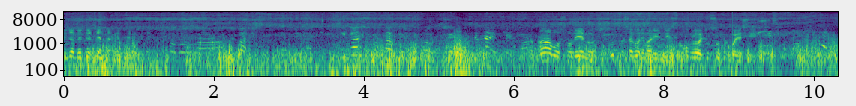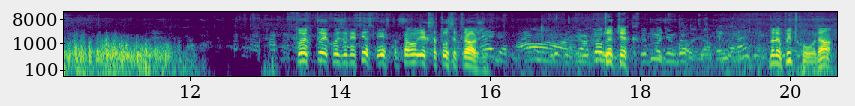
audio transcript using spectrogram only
i da bi bio centar kad se bude. Bravo, smo vrijeme, sutra sa gori Marini, nismo mogli ovaj sutra bolje si. To je, to je koji zove pjesme, ekstra, samo ekstra to se traži. Ček, ček. Da li je plitko ovo. Da.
